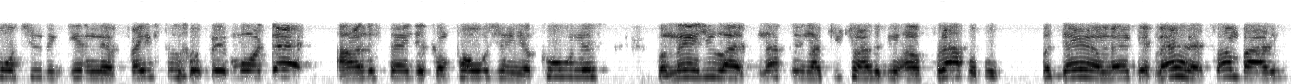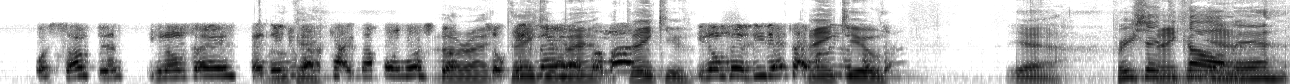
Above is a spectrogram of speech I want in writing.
want you to get in their face a little bit more. That I understand your composure and your coolness, but man, you like nothing like you trying to be unflappable. But damn, man, get mad at somebody or something. You know what I'm saying? And then you got to tighten up on your stuff. All right. So Thank you, man. somebody. Thank you. You know what I'm saying? Be that type Thank of leader you. sometimes. Yeah. Appreciate Thank the call, you. Yeah. man.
